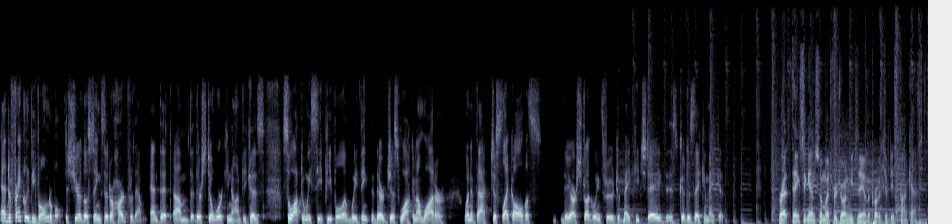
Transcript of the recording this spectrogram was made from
and to frankly be vulnerable, to share those things that are hard for them and that um, that they're still working on. Because so often we see people and we think that they're just walking on water, when in fact, just like all of us, they are struggling through to make each day as good as they can make it. Brett, thanks again so much for joining me today on the Productivityist podcast.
